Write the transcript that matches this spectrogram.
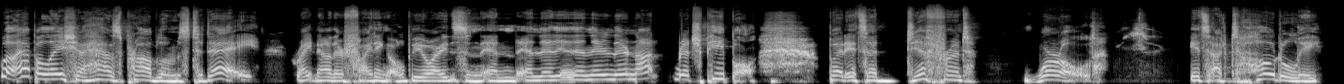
Well, Appalachia has problems today. Right now, they're fighting opioids and, and, and, and they're, they're not rich people. but it's a different world. It's a totally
